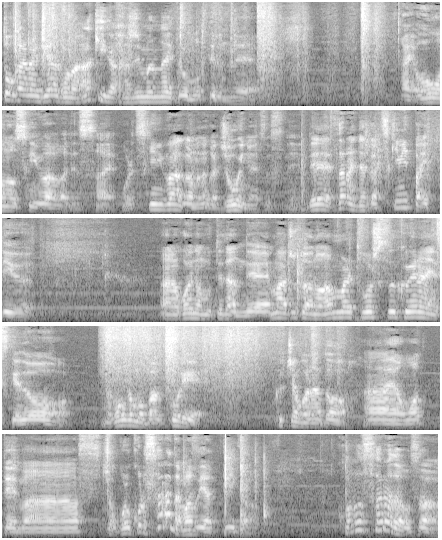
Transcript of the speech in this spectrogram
とかなきゃこの秋が始まんないと思ってるんで。はい、黄金の月見バーガーです。はい。これ月見バーガーのなんか上位のやつですね。で、さらになんか月見パイっていう、あの、こういうのも売ってたんで、まあちょっとあの、あんまり糖質食えないんですけど、今回もばっこり食っちゃおうかなと、はい、思ってまーす。ちょ、これ、これサラダまずやっていいか。このサラダをさ、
